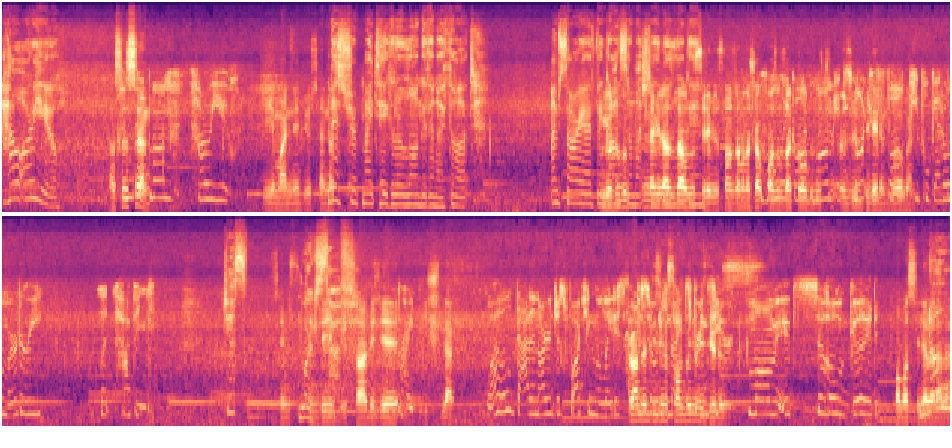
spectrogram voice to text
How are you? Nasılsın? Mom, how are you? İyiyim anne diyor. Sen This nasılsın? trip might take a little longer than I thought. Yolculuk so much bizimle lately, biraz daha uzun sürebilir. Son zamanlarda çok fazla oh uzakta God, olduğum Mom, için özür dilerim. Logan. Senin suçun değildi. Sadece işler. Şu anda dizinin son here. izliyoruz. Babasıyla beraber.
